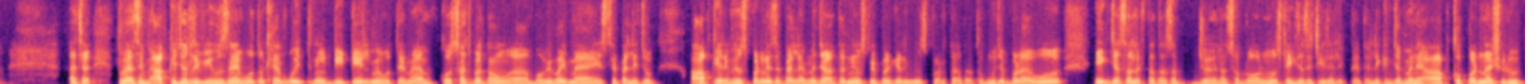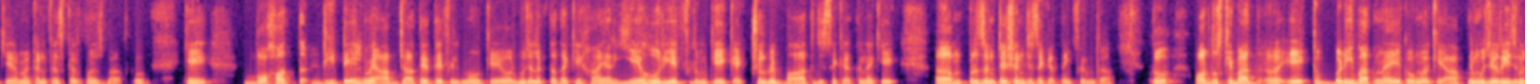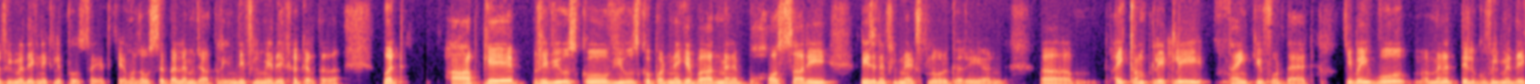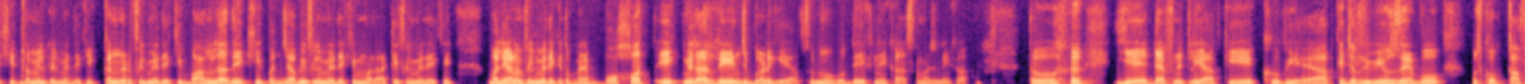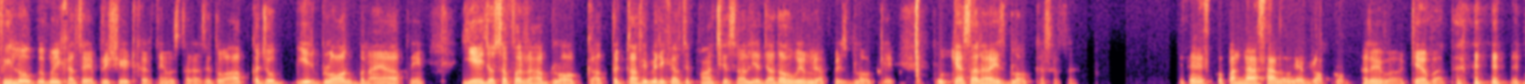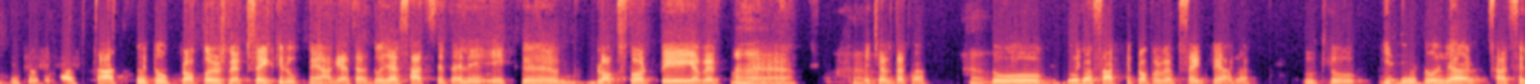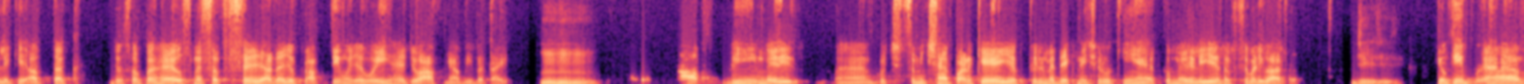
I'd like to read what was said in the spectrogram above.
अच्छा तो वैसे भी आपके जो रिव्यूज़ हैं, वो तो खैर वो इतने डिटेल में होते हैं। मैं आपको सच बताऊँ बॉबी भाई, मैं इससे पहले जो आपके रिव्यूज़ पढ़ने से पहले मैं ज़्यादातर न्यूज़पेपर के रिव्यूज़ पढ़ता था तो मुझे बड़ा वो एक जैसा लगता था, सब जो है ना, सब ऑलमोस्ट एक जैसी चीज़ें लिखते थे। लेकिन जब मैंने आपको पढ़ना शुरू किया, मैं कन्फेस करता हूँ इस बात को कि बहुत डिटेल में आप जाते थे फ़िल्मों के और मुझे लगता था कि हाँ यार, ये हो रही है फ़िल्म की एक एक्चुअल में बात जिसे कहते हैं ना कि एक प्रेजेंटेशन जिसे कहते हैं फ़िल्म का। तो और उसके बाद एक बड़ी बात मैं ये कहूँगा कि आपने मुझे रीजनल फ़िल्में देखने के लिए प्रोत्साहित किया। मतलब उससे पहले मैं ज़्यादातर हिंदी फ़िल्में देखा करता था। बट आपके रिव्यूज़ को व्यूज़ को पढ़ने के बाद मैंने बहुत सारी रीजनल फ़िल्में एक्सप्लोर करी and I completely thank you for that कि भाई वो मैंने तेलुगु फ़िल्में देखी तमिल फ़िल्में देखी कन्नड़ फ़िल्में देखी बांग्ला देखी पंजाबी फ़िल्में देखी मराठी फ़िल्में देखी मलयालम फ़िल्में देखी तो मैंने बहुत एक मेरा रेंज बढ़ गया फ़िल्मों को देखने का समझने का। तो ये डेफिनेटली आपकी एक खूबी है। आपके जो रिव्यूज़ हैं वो उसको काफ़ी लोग मेरे ख्याल से अप्रिशिएट करते हैं उस तरह से। तो आपका जो ये ब्लॉग बनाया आपने ये जो सफ़र रहा ब्लॉग का अब तक काफ़ी मेरे ख्याल से पाँच छह साल या ज़्यादा हो गए होंगे आपको इस ब्लॉग के। तो कैसा रहा इस ब्लॉग का सफ़र? सर इसको पंद्रह साल हो गए ब्लॉग को। अरे वाह क्या बात है। दो हज़ार सात से तो प्रॉपर वेबसाइट के रूप में आ गया था। 2007 से पहले एक ब्लॉग स्पॉट पे या वेब हाँ, हाँ, पे चलता था। हाँ। तो 2007 से प्रॉपर वेबसाइट पे आ गया। तो ये 2007 से लेके अब तक जो सफ़र है उसमें सबसे ज़्यादा जो प्राप्ति मुझे वही है जो आपने अभी बताई। हम्म हम्म हम्म। आप भी मेरी अ, कुछ समीक्षाएँ पढ़ के ये फ़िल्में देखनी शुरू की हैं तो मेरे लिए ये सबसे बड़ी बात है। जी जी जी। क्योंकि अ,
